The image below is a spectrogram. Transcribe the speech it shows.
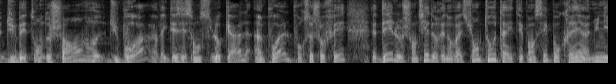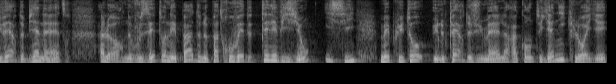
Du béton de chanvre, du bois avec des essences locales, un poêle pour se chauffer. Dès le chantier de rénovation, tout a été pensé pour créer un univers de bien-être. Alors ne vous étonnez pas de ne pas trouver de télévision ici, mais plutôt une paire de jumelles, raconte Yannick Loyer,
